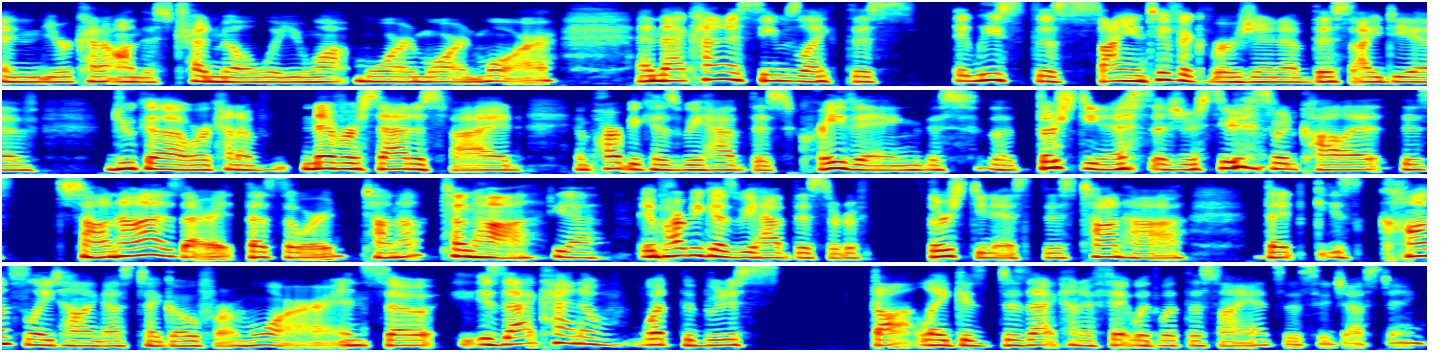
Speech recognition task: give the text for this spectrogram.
and you're kind of on this treadmill where you want more and more and more. And that kind of seems like this at least the scientific version of this idea of dukkha, we're kind of never satisfied, in part because we have this craving, this thirstiness, as your students would call it, this tanha. Is that right? That's the word, tanha? Tanha, yeah. In part because we have this sort of thirstiness, this tanha, that is constantly telling us to go for more. And so, is that kind of what the Buddhists thought? Like, is does that kind of fit with what the science is suggesting?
